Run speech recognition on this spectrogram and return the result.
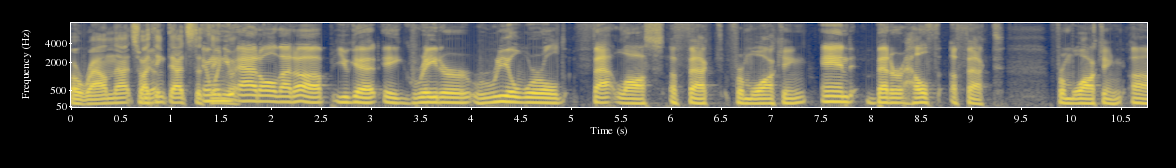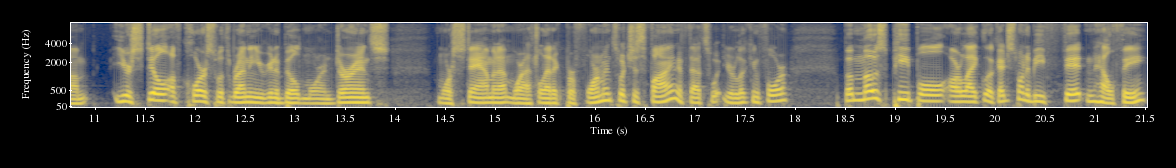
around that. So I think that's the and thing. when you add all that up, you get a greater real world fat loss effect from walking and better health effect from walking. Um, you're still, of course, with running, you're going to build more endurance, more stamina, more athletic performance, which is fine if that's what you're looking for. But most people are like, look, I just want to be fit and healthy.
